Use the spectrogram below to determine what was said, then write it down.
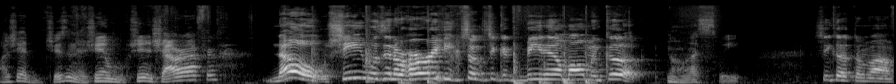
Why she had jizz in there? She didn't. She didn't shower after. No, she was in a hurry so she could beat him home and cook. No, that's sweet. She cooked them um,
